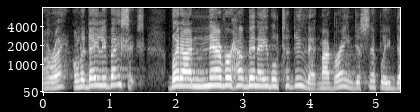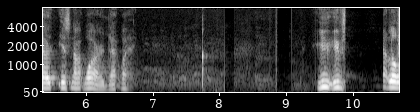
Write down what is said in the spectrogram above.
all right, on a daily basis. But I never have been able to do that. My brain just simply does, is not wired that way. You, you've that little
